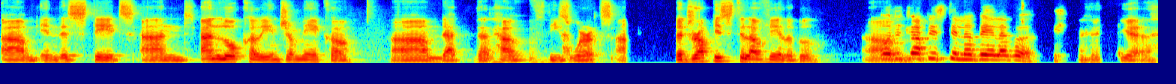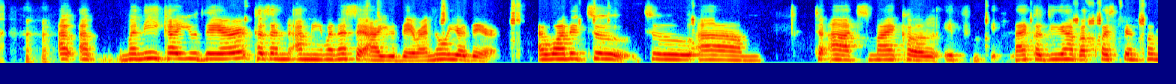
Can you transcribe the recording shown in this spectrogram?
um, in the States and, and locally in Jamaica that, that have these works. the drop is still available. Um, oh, the drop is still available. yeah. uh, uh, Monique, are you there? Because I, I mean, when I say "Are you there?" I know you're there. I wanted to to um, to ask Michael if Michael, do you have a question for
